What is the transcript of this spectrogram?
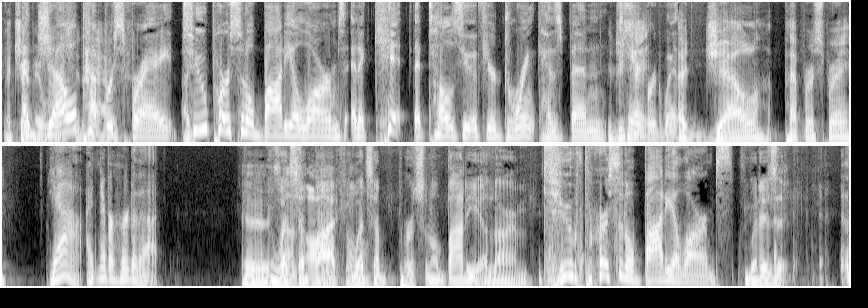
Which a gel pepper have. spray, two personal body alarms, and a kit that tells you if your drink has been did you tampered say with. a gel pepper spray? yeah, I'd never heard of that. Ew, And what's a sounds bo- what's a personal body alarm? Two personal body alarms. What is it?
